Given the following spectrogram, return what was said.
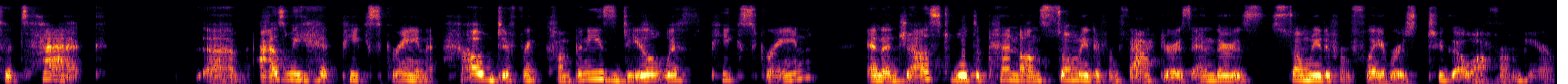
to tech, um, as we hit peak screen, how different companies deal with peak screen and adjust will depend on so many different factors and there's so many different flavors to go off from here.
